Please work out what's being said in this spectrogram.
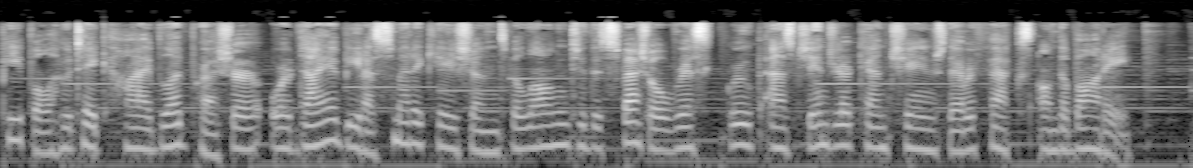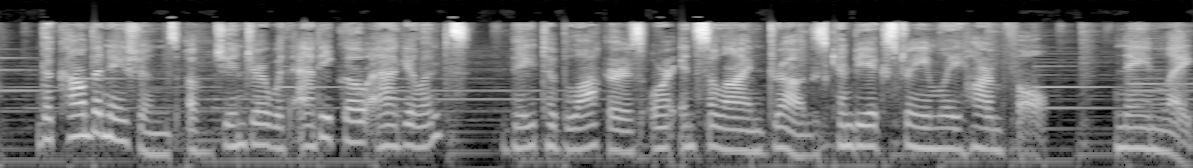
People who take high blood pressure or diabetes medications belong to the special risk group as ginger can change their effects on the body. The combinations of ginger with anticoagulants, beta blockers or insulin drugs can be extremely harmful. Namely,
